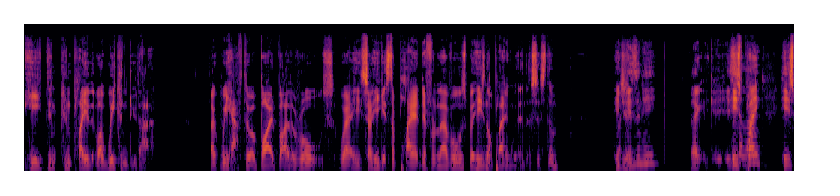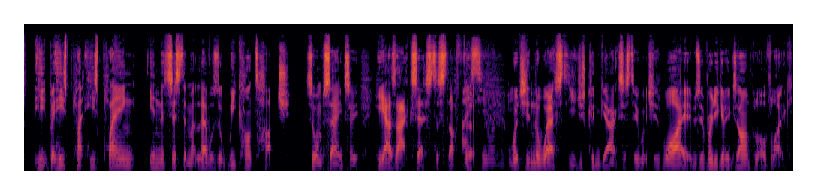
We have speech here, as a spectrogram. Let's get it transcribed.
he didn't couldn't play that. Well, we couldn't do that. Like we have to abide by the rules. Where he so he gets to play at different levels, but he's not playing within the system. He But just isn't he? Like he's allowed playing he's he but he's he's playing in the system at levels that we can't touch so i'm saying so he has access to stuff I that, see what you mean. which in the west you just couldn't get access to which is why it was a really good example of like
